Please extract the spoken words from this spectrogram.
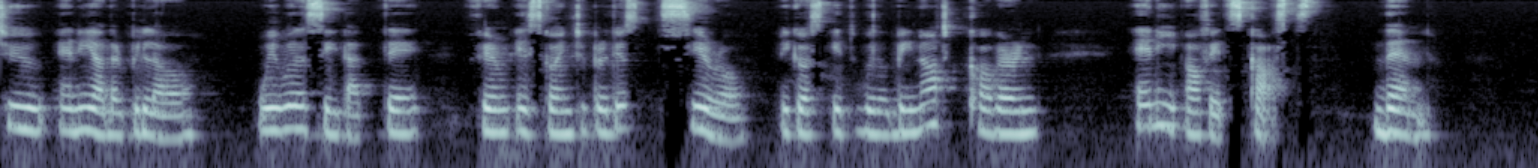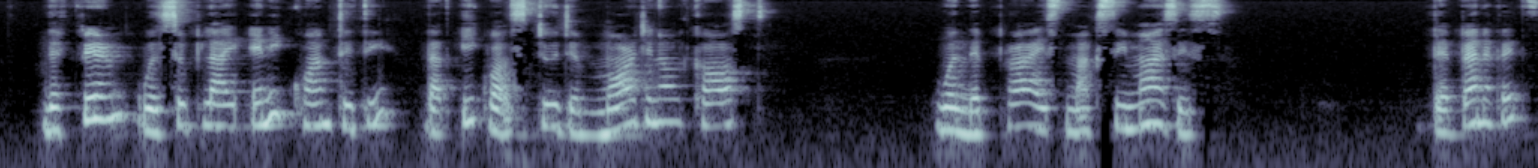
to any other below, we will see that the firm is going to produce zero because it will be not covering any of its costs. Then the firm will supply any quantity that equals to the marginal cost when the price maximizes the benefits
